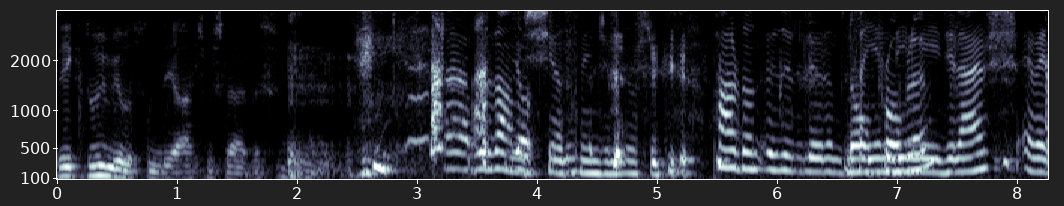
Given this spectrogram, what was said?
Belki duymuyorsun diye açmışlardır. Ha, buradanmış. Yasmin'cim dur. Pardon özür diliyorum sayın problem. dinleyiciler. Evet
